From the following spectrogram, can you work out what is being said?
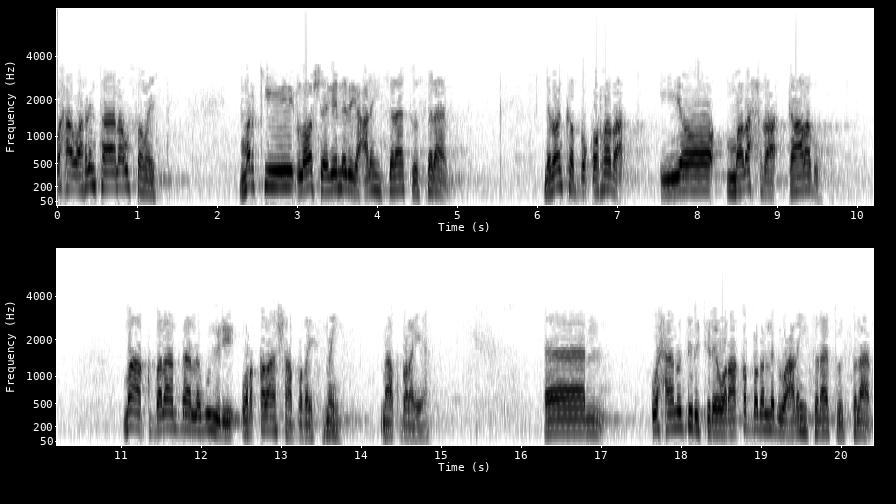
waxa uu arintaana u samaystay markii loo sheegay nebiga calayhi salaatu wasalaam nimanka boqorada iyo madaxda gaaladu ma aqbalaan baa lagu yidhi warqadaan shaabadaysnayn ma aqbalayaan waxaanu diri jiray waraaqo badan nebigu calayhi salaatu wasalaam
